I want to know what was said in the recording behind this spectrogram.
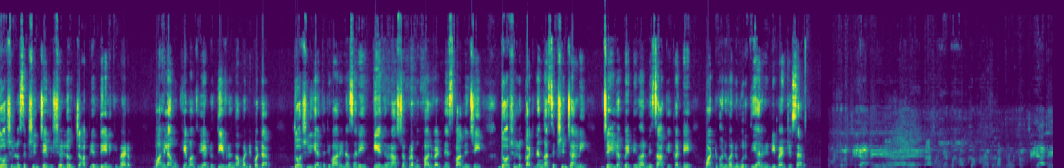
దోషులను శిక్షించే విషయంలో జాప్యం దేనికి మేడం? మహిళా ముఖ్యమంత్రి అంటూ తీవ్రంగా మండిపడ్డారు. దోషులు ఎంతటి వారైనా సరే కేంద్ర రాష్ట్ర ప్రభుత్వాలు వెంటనే స్పందించి దోషులను కఠినంగా శిక్షించాలని జైల్లో పెట్టి వారిని సాకి కంటే పట్టుకుని వారిని ఉరితీయాలని డిమాండ్ చేశారు విడుదల చేయాలి రాష్ట్ర కేంద్ర ప్రభుత్వాలు శ్వేతపత్రం విడుదల చేయాలి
